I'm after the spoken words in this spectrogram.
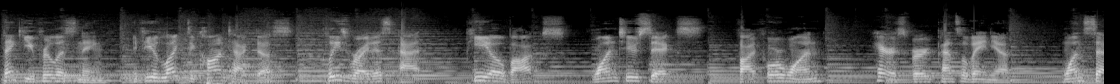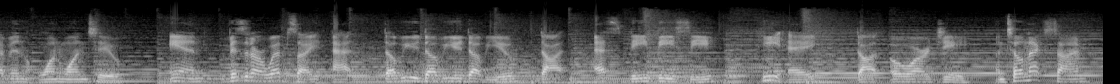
Thank you for listening. If you'd like to contact us, please write us at P.O. Box 126 541, Harrisburg, Pennsylvania 17112, and visit our website at www.svbcpa.org. Until next time,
